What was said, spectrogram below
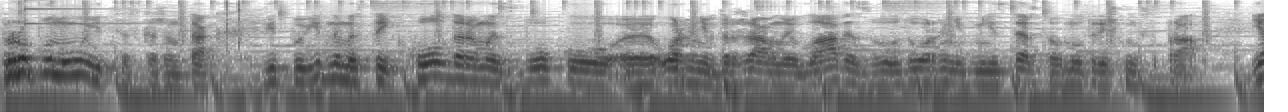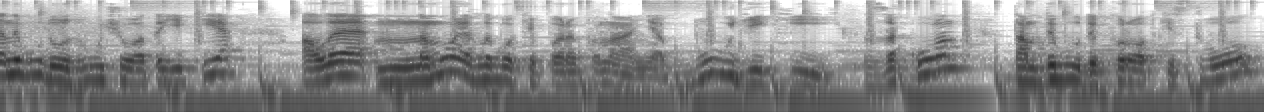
пропонується, скажімо так, відповідними стейкхолдерами з боку е, органів державної влади, з, органів Міністерства внутрішніх справ. Я не буду озвучувати яке, але на моє глибоке переконання, будь-який закон, там де буде короткий ствол,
